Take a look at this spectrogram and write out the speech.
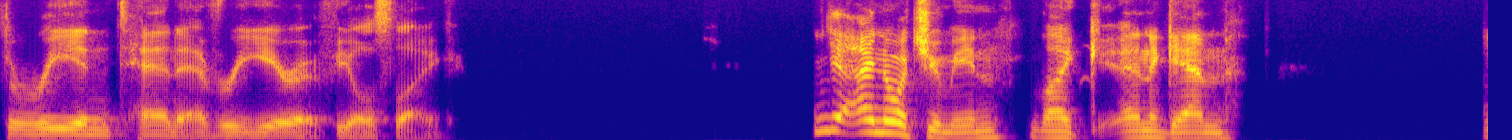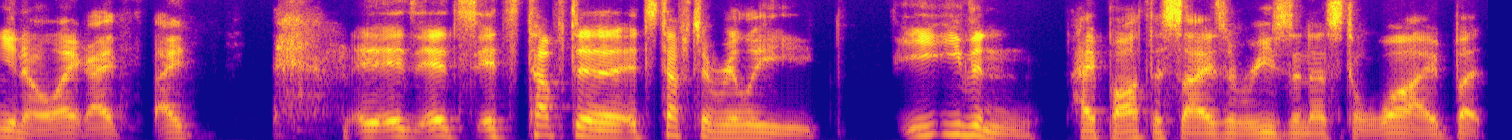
three and ten every year, it feels like. Yeah, I know what you mean. Like, and again, you know, like I I it, it's it's tough to it's tough to really even hypothesize a reason as to why, but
